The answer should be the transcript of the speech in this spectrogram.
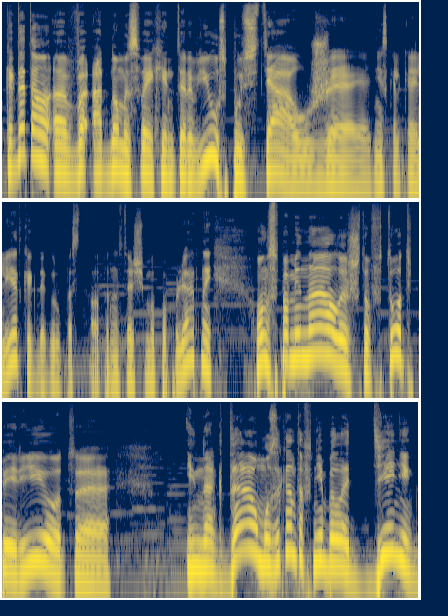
Когда-то э, в одном из своих интервью, спустя уже несколько лет, когда группа стала по-настоящему популярной, он вспоминал, что в тот период Иногда у музыкантов не было денег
